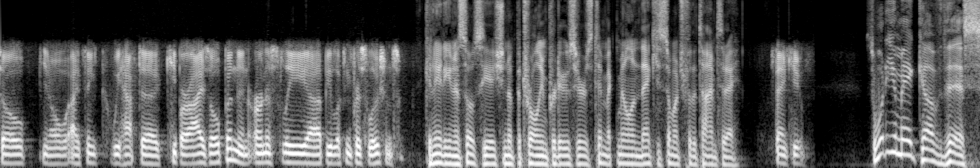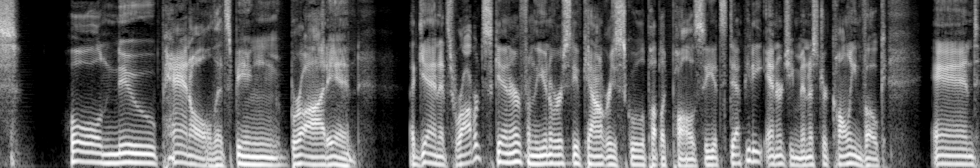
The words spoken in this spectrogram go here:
So, you know, I think we have to keep our eyes open and earnestly uh, be looking for solutions. Canadian Association of Petroleum Producers, Tim McMillan, thank you so much for the time today. Thank you. So, what do you make of this whole new panel that's being brought in? Again, it's Robert Skinner from the University of Calgary School of Public Policy. It's Deputy Energy Minister Coleen Volk and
